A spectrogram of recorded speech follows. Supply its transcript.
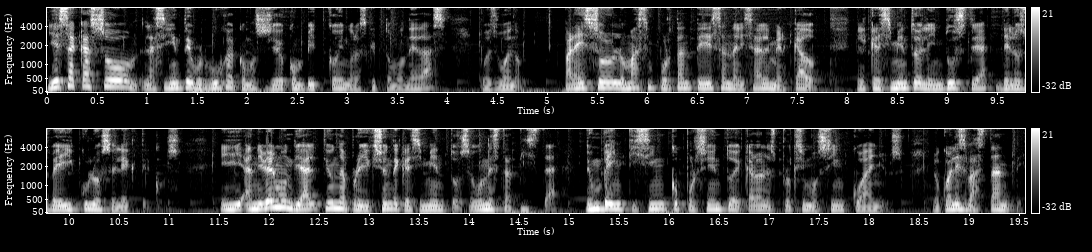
¿Y es acaso la siguiente burbuja como sucedió con Bitcoin o las criptomonedas? Pues bueno, para eso lo más importante es analizar el mercado, el crecimiento de la industria de los vehículos eléctricos. Y a nivel mundial tiene una proyección de crecimiento, según Estatista, de un 25% de cara a los próximos 5 años, lo cual es bastante.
